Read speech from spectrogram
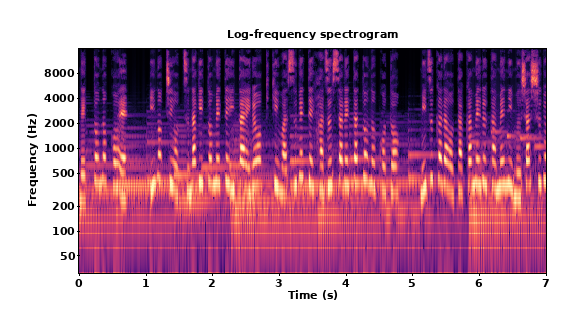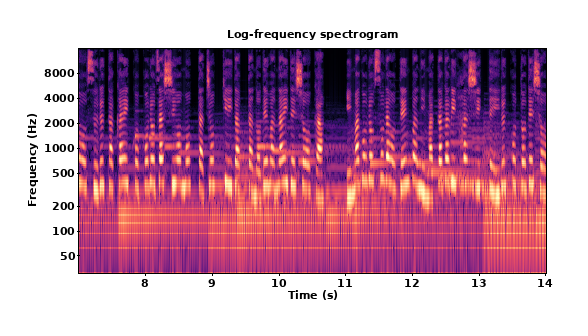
ネットの声、命をつなぎ止めていた医療機器は全て外されたとのこと。自らを高めるために武者修行する高い志を持ったチョッキーだったのではないでしょうか。今頃空を天馬にまたがり走っていることでしょう。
